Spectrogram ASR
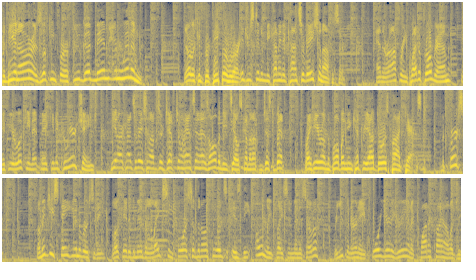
The DNR is looking for a few good men and women. They're looking for people who are interested in becoming a conservation officer and they're offering quite a program if you're looking at making a career change. DNR Conservation Officer Jeff Johanson has all the details coming up in just a bit, right here on the Paul Bunyan Country Outdoors podcast. But first, Bemidji State University, located amid the lakes and forests of the Northwoods, is the only place in Minnesota where you can earn a four-year degree in aquatic biology.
